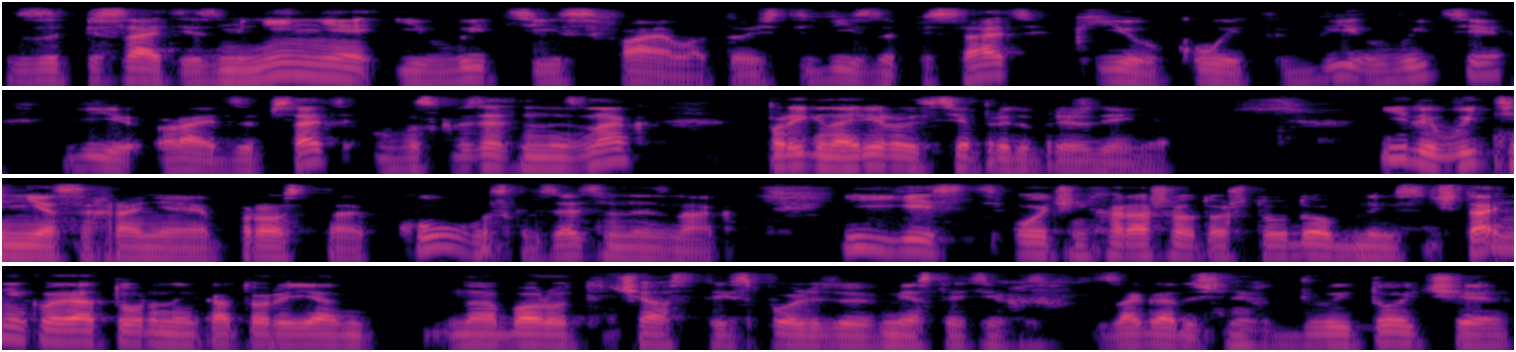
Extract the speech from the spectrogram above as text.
Записать изменения и выйти из файла. То есть v записать, q quit, v выйти, v write записать, восклицательный восклицательный знак, проигнорировать все предупреждения. Или выйти не сохраняя просто Q, восклицательный знак. И есть очень хорошо то, что удобные сочетания клавиатурные, которые я наоборот часто использую вместо этих загадочных двоеточия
